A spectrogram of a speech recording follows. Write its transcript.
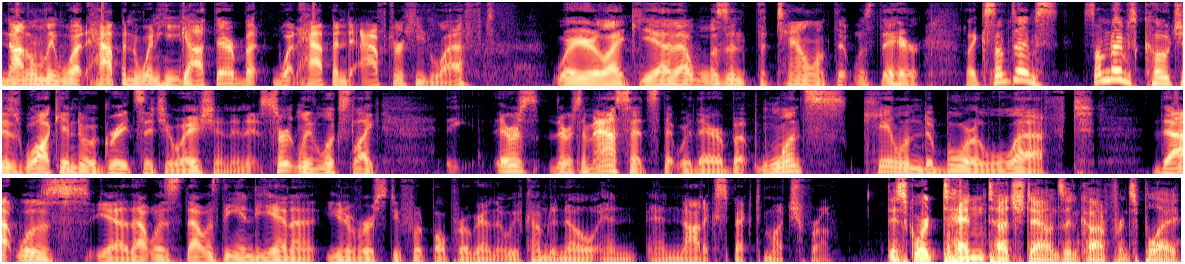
Not only what happened when he got there, but what happened after he left where you're like, yeah, that wasn't the talent that was there. Like sometimes sometimes coaches walk into a great situation and it certainly looks like there's was there were some assets that were there, but once Kalen DeBoer left, that was yeah, that was that was the Indiana University football program that we've come to know and and not expect much from. They scored ten touchdowns in conference play.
